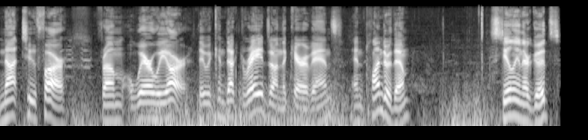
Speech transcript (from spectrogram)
not too far from where we are. They would conduct raids on the caravans and plunder them, stealing their goods.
